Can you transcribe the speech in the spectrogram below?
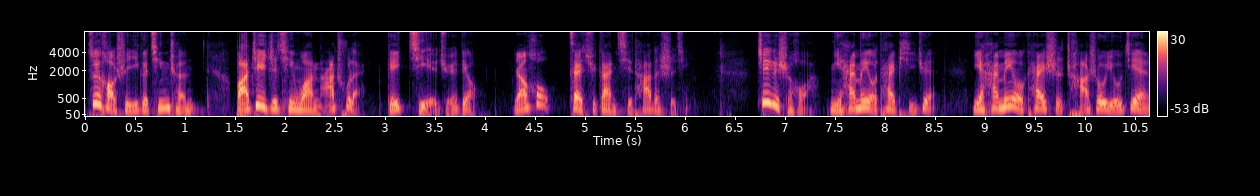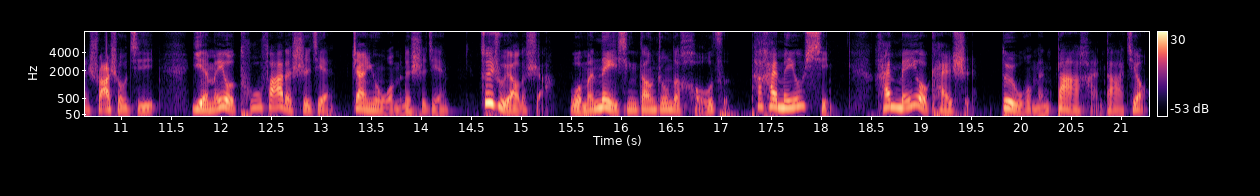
最好是一个清晨，把这只青蛙拿出来给解决掉，然后再去干其他的事情。这个时候啊，你还没有太疲倦，也还没有开始查收邮件、刷手机，也没有突发的事件占用我们的时间。最主要的是啊，我们内心当中的猴子，它还没有醒，还没有开始对我们大喊大叫。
